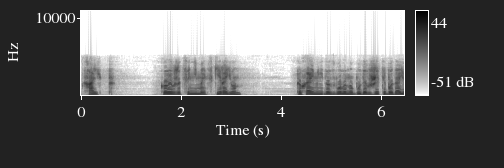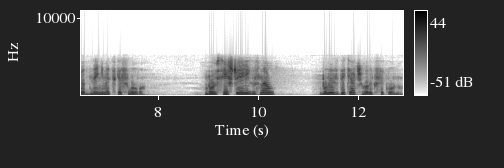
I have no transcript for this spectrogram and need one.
Halt. Коли вже це німецький район? То хай мені дозволено буде вжити бодай одне німецьке слово. Бо всі, що я їх знав, були з дитячого лексикону.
